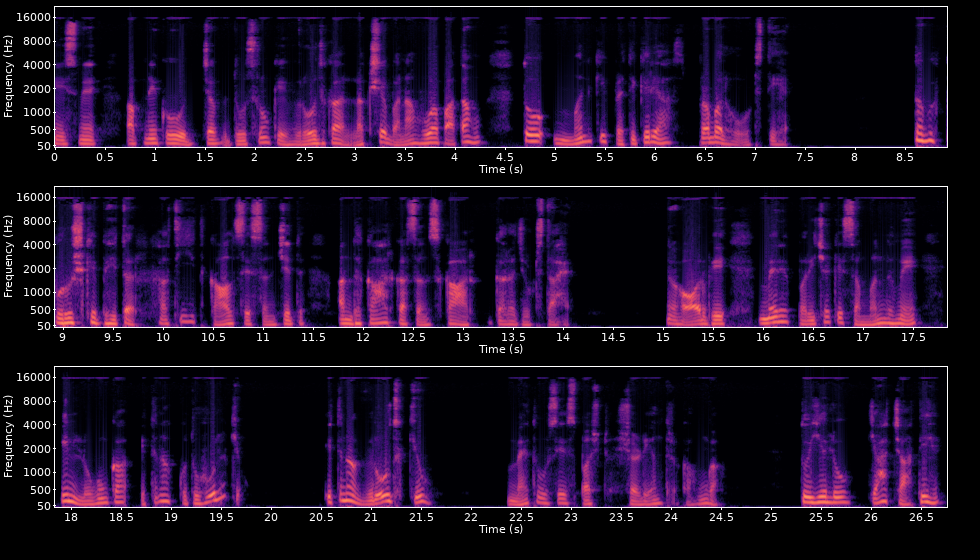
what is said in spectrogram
इसमें अपने को जब दूसरों के विरोध का लक्ष्य बना हुआ पाता हूँ तो मन की प्रतिक्रिया प्रबल हो उठती है। तब पुरुष के भीतर अतीत काल से संचित अंधकार का संस्कार गरज उठता है। और भी मेरे परिचय के संबंध में इन लोगों का इतना कुतूहल क्यों? इतना विरोध क्यों? मैं तो उसे स्पष्ट षड्यंत्र कहूँगा। तो ये लोग क्या चाहती हैं?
